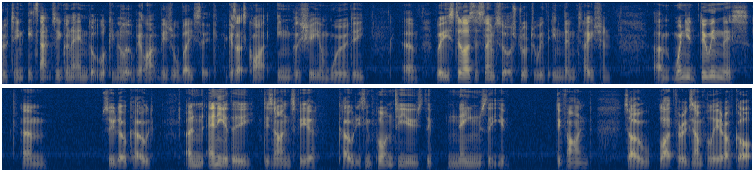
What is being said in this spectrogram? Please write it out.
routine, it's actually going to end up looking a little bit like Visual Basic because that's quite Englishy and wordy. Um, but it still has the same sort of structure with indentation. Um, when you're doing this um, pseudocode and any of the designs for your code, it's important to use the names that you've defined. So, like for example, here I've got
